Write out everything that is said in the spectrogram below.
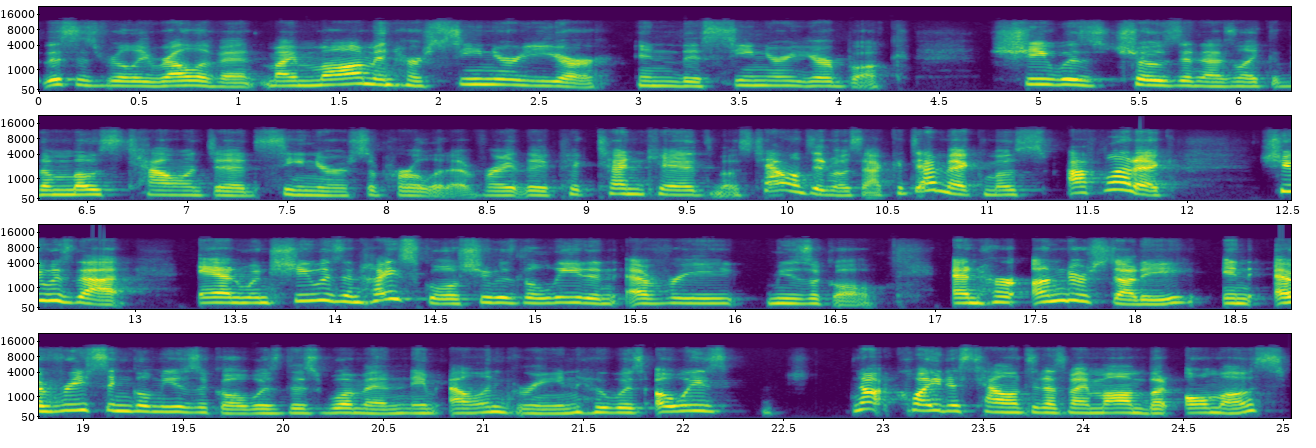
this is really relevant. My mom, in her senior year, in the senior year book, she was chosen as like the most talented senior superlative, right? They picked 10 kids, most talented, most academic, most athletic. She was that. And when she was in high school, she was the lead in every musical. And her understudy in every single musical was this woman named Ellen Greene, who was always not quite as talented as my mom, but almost.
